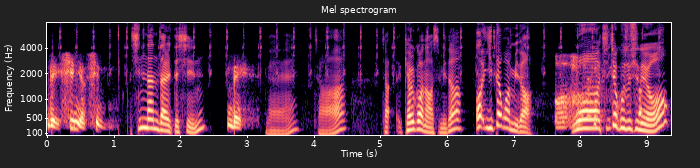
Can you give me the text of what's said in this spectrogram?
네, 신이요, 신. 신난다 할 때 신. 네. 네. 자, 자, 결과가 나왔습니다. 어, 있다고 합니다. 어, 와, 진짜 고수시네요.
